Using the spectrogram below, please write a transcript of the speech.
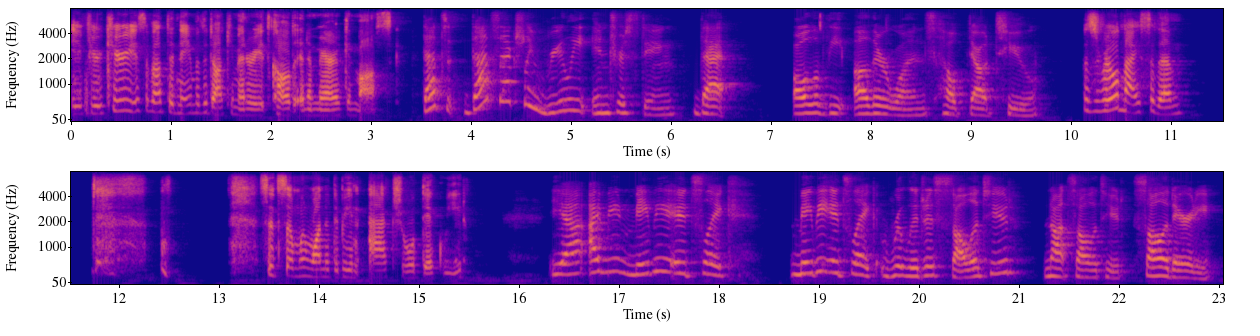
If you're curious about the name of the documentary, it's called An American Mosque. That's that's actually really interesting that all of the other ones helped out too. It was real nice of them. Since someone wanted to be an actual dickweed. Yeah, I mean maybe it's like maybe it's like religious solitude, not solitude, solidarity.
